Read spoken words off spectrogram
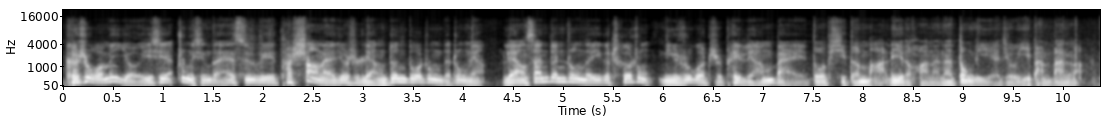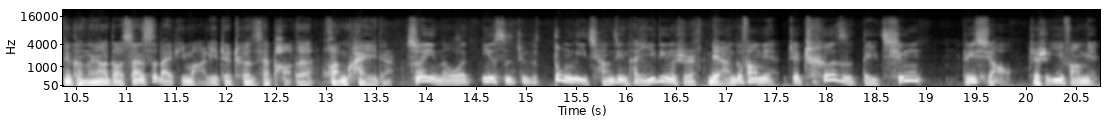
可是我们有一些重型的 SUV，它上来就是两吨多重的重量，两三吨重的一个车重，你如果只配两百多匹的马力的话呢，那动力也就一般般了。你可能要到三四百匹马力，这车子才跑得欢快一点。所以呢，我意思这个动力强劲，它一定是两个方面，这车子得轻，得小，这是一方面。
